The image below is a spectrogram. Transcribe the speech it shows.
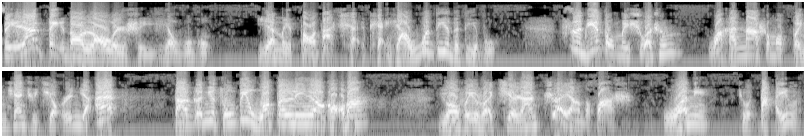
虽然得到老恩师一些武功，也没到达天天下无敌的地步，自己都没学成，我还拿什么本钱去教人家？哎，大哥，你总比我本领要高吧？岳飞说：“既然这样的话是，我呢就答应了。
